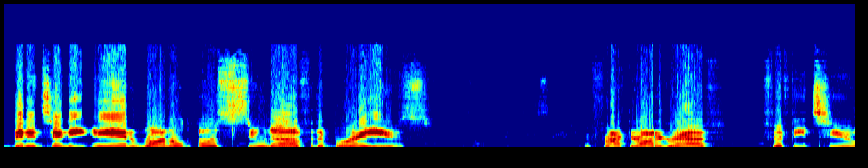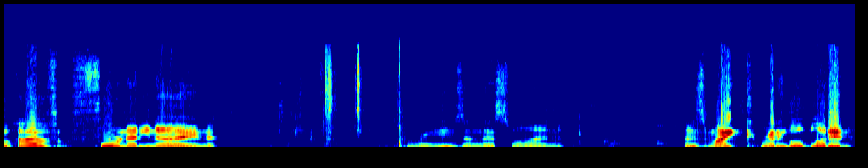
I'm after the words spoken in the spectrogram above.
Benintendi and Ronald Acuña for the Braves. Refractor autograph. 52 of 499. Braves in this one. That is Mike, red and gold blooded.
